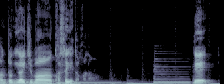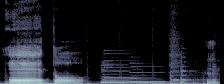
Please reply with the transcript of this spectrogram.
あの時が一番稼げたかな。で、えー、っと、うん。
